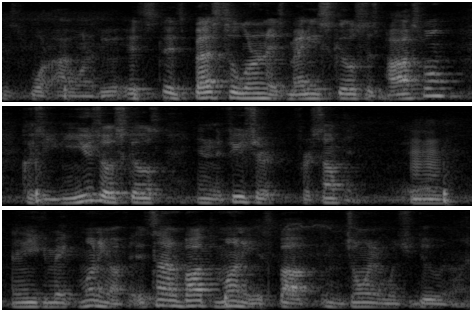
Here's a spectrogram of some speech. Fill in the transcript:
It's what I want to do. It's it's best to learn as many skills as possible because you can use those skills in the future for something, Mhm. and you can make money off it. It's not about the money. It's about enjoying what you do in life.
